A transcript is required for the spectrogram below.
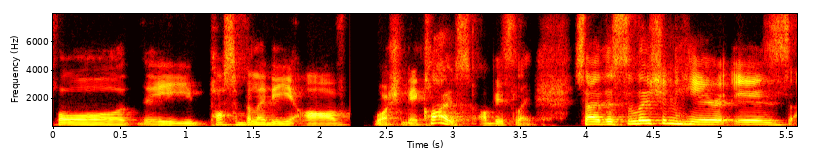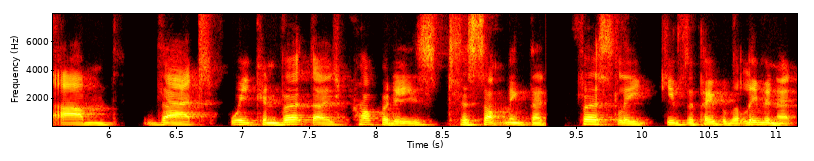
for the possibility of washing their clothes, obviously. So the solution here is um, that we convert those properties to something that firstly gives the people that live in it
